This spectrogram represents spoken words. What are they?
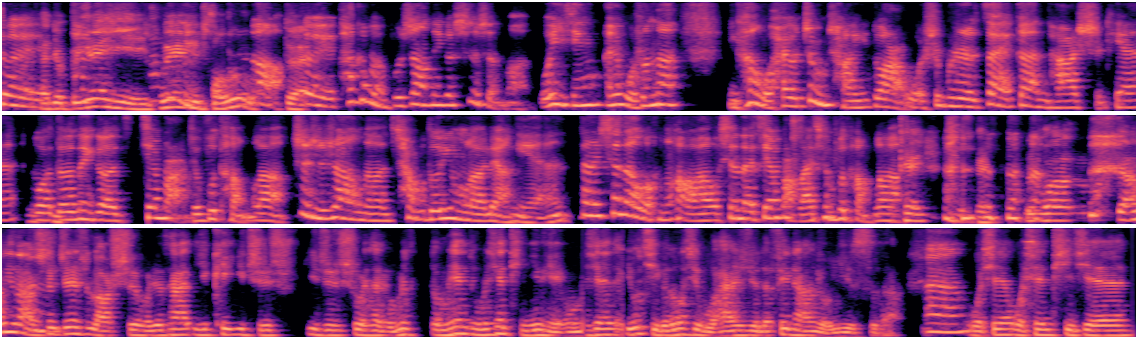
对，他就不愿意不愿意投入对对他根本不知道那个是什么。我已经哎，我说那你看我还有这么长一段儿，我是不是再干它十天，我的那个肩膀就不疼了？事实上呢，差不多用了两年，但是现在我很好啊，我现在肩膀完全不疼了。OK OK，我梁丽老师真是老师，我觉得他也可以一直一直说下去。我们我们先我们先停一停，我们先有几个东西我还是觉得非常有意思的。嗯。我先我先提一些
